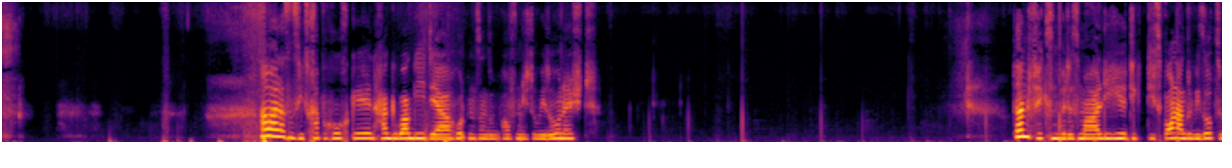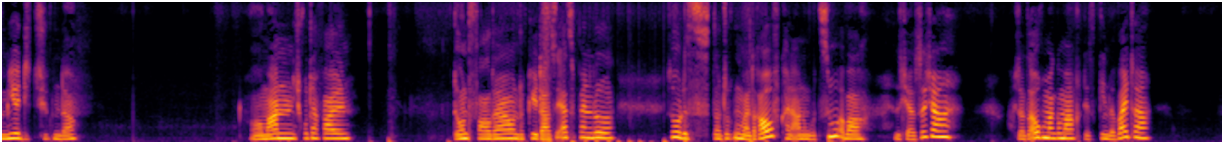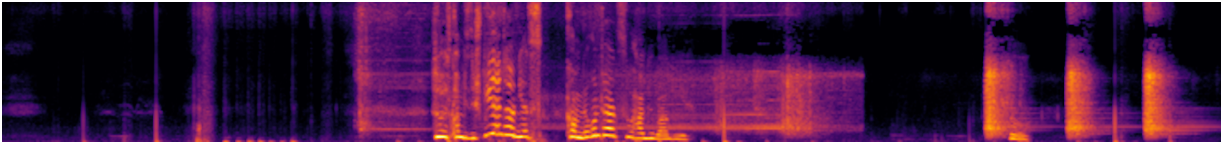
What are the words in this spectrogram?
Aber lass uns die Treppe hochgehen. Huggy Wuggy, der holt uns dann hoffentlich sowieso nicht. Dann fixen wir das mal. Die, die, die spawnen sowieso zu mir, die Typen da. Oh Mann, nicht runterfallen. Don't fall down. Okay, da ist Erzpendel. So, das, da drücken wir mal drauf. Keine Ahnung wozu, aber sicher ist sicher. Habe ich sonst auch immer gemacht. Jetzt gehen wir weiter. Jetzt kommt diese Spielente und jetzt kommen wir runter zu Wuggy. So.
